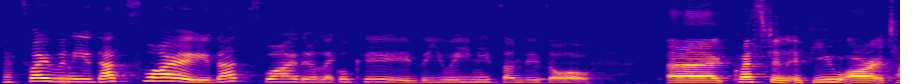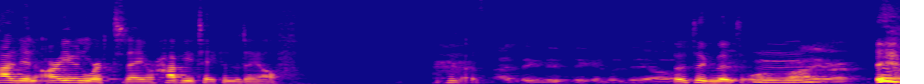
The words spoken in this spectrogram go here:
that's why we need that's why that's why they're like okay the uae needs sundays off Uh, question: If you are Italian, are you in work today, or have you taken the day off? Who knows? I think they've taken the day off. They've taken the- before Mm. prior. They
